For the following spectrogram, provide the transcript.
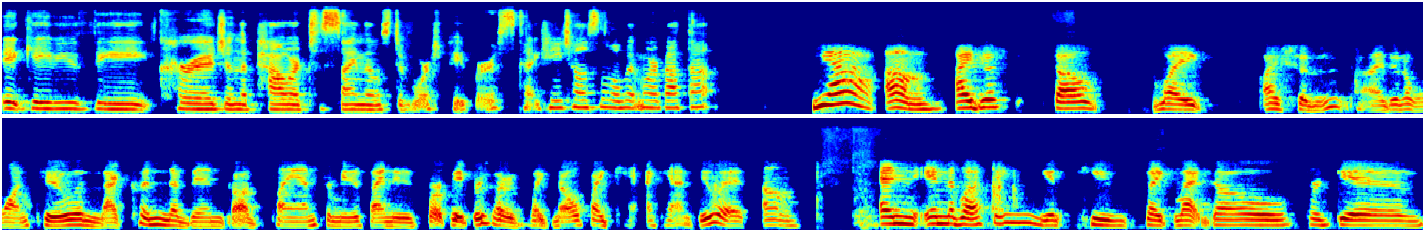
it gave you the courage and the power to sign those divorce papers. Can, you tell us a little bit more about that? Yeah, um, I just felt like I shouldn't. I didn't want to, and that couldn't have been God's plan for me to sign these four papers. I was like, nope, I can't. I can't do it. Um, and in the blessing, He like let go, forgive.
